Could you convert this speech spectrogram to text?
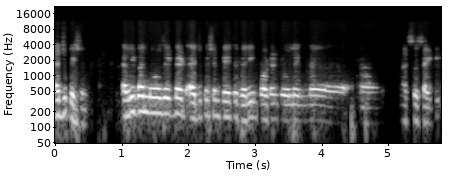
Education. Everyone knows it that education plays a very important role in uh, uh, our society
